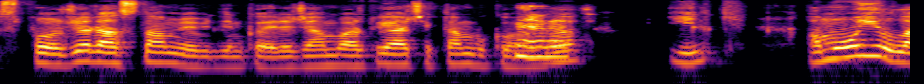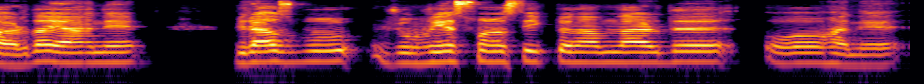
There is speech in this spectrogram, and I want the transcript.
sporcuya rastlanmıyor bildiğim kadarıyla. Can Bartu gerçekten bu konuda evet. ilk. Ama o yıllarda yani biraz bu Cumhuriyet sonrası ilk dönemlerde o hani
